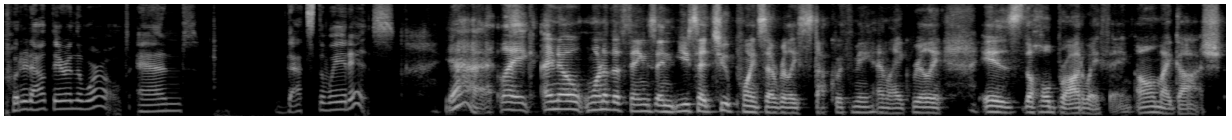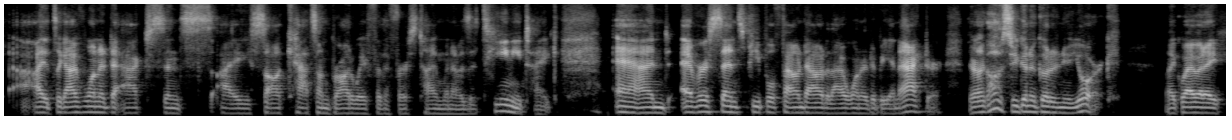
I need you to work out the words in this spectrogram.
put it out there in the world and that's the way it is. Yeah, like I know one of the things, and you said two points that really stuck with me, and like really is the whole Broadway thing. Oh my gosh, I, it's like I've wanted to act since I saw Cats on Broadway for the first time when I was a teeny tyke, and ever since people found out that I wanted to be an actor, they're like, "Oh, so you're gonna go to New York? Like, why would I?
